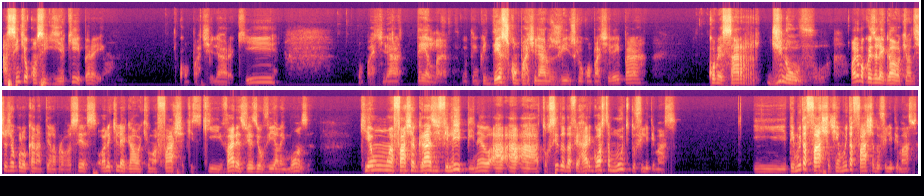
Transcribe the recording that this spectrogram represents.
Assim que eu conseguir aqui, peraí, compartilhar aqui, compartilhar a tela. Eu tenho que descompartilhar os vídeos que eu compartilhei para começar de novo. Olha uma coisa legal aqui, ó. deixa eu já colocar na tela para vocês. Olha que legal aqui uma faixa que, que várias vezes eu vi ela em Monza. Que é uma faixa Grazi Felipe, né? A, a, a, torcida da Ferrari gosta muito do Felipe Massa. E tem muita faixa, tinha muita faixa do Felipe Massa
